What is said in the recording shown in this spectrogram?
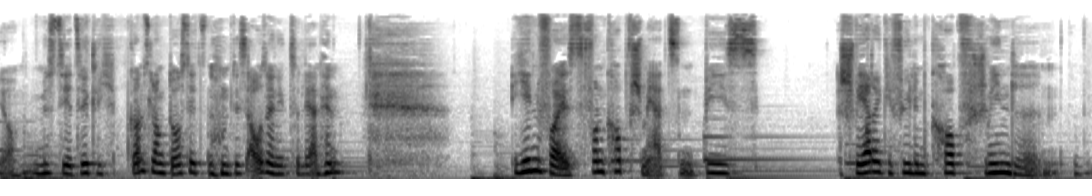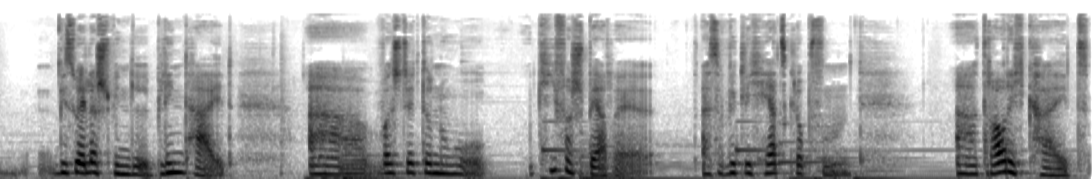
ja, müsste jetzt wirklich ganz lang da sitzen, um das auswendig zu lernen. Jedenfalls von Kopfschmerzen bis schwere Gefühle im Kopf, Schwindel, visueller Schwindel, Blindheit. Äh, was steht da noch? Kiefersperre, also wirklich Herzklopfen, äh, Traurigkeit,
